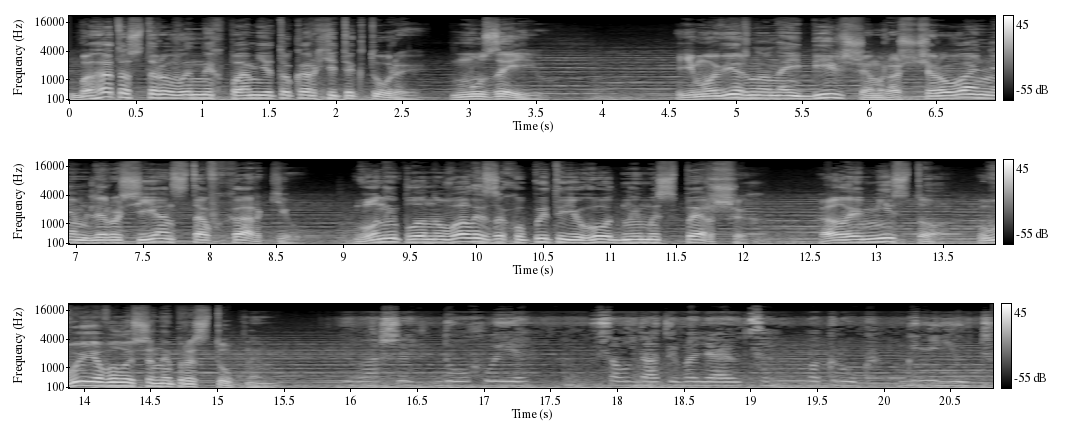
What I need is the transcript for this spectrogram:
багато старовинних пам'яток архітектури, музеїв. Ймовірно, найбільшим розчаруванням для росіян став Харків. Вони планували захопити його одним із перших, але місто виявилося неприступним. И ваши дохлые солдаты валяются вокруг, гниют.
